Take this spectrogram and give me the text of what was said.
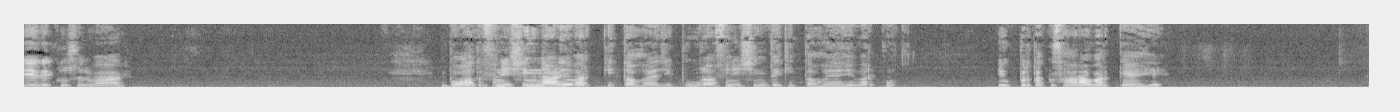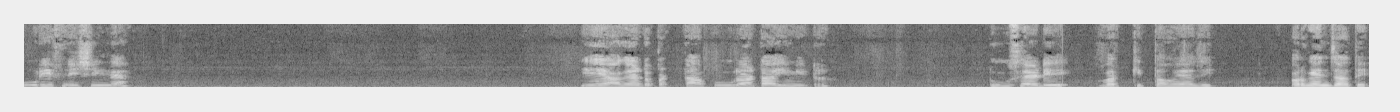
ਇਹ ਦੇਖੋ ਸਲਵਾਰ। ਬਹੁਤ ਫਿਨਿਸ਼ਿੰਗ ਨਾਲ ਇਹ ਵਰਕ ਕੀਤਾ ਹੋਇਆ ਜੀ, ਪੂਰਾ ਫਿਨਿਸ਼ਿੰਗ ਤੇ ਕੀਤਾ ਹੋਇਆ ਇਹ ਵਰਕ ਇਹ ਉੱਪਰ ਤੱਕ ਸਾਰਾ ਵਰਕ ਹੈ ਇਹ। ਪੂਰੀ ਫਿਨਿਸ਼ਿੰਗ ਹੈ ਇਹ ਆ ਗਿਆ ਦੁਪੱਟਾ ਪੂਰਾ 2.5 ਮੀਟਰ ਟੂ ਸਾਈਡ ਇਹ ਵਰਕ ਕੀਤਾ ਹੋਇਆ ਜੀ ਔਰਗੈਂਜ਼ਾ ਤੇ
